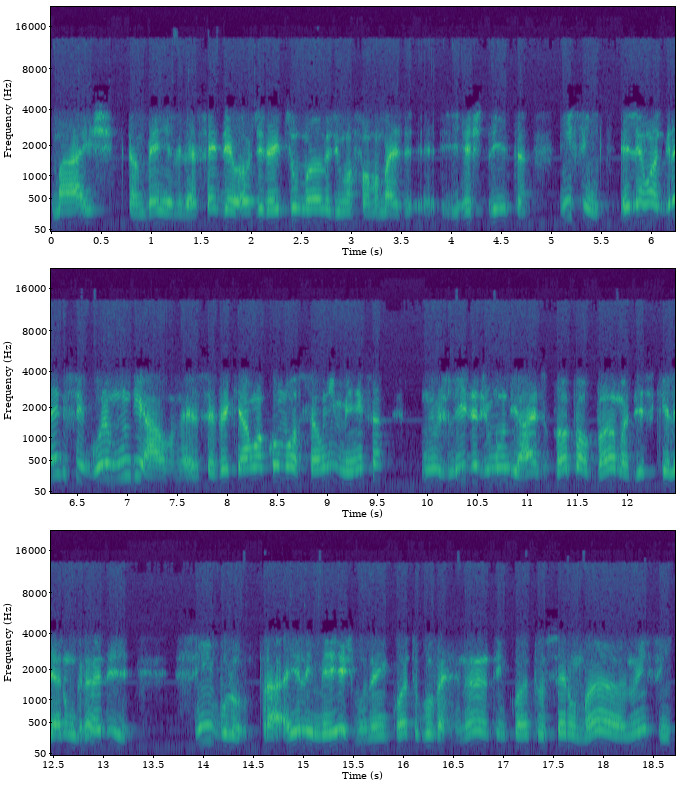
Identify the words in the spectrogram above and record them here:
mas também ele defendeu os direitos humanos de uma forma mais eh, restrita. Enfim, ele é uma grande figura mundial. Né? Você vê que há uma comoção imensa nos líderes mundiais. O próprio Obama disse que ele era um grande símbolo para ele mesmo, né? enquanto governante, enquanto ser humano, enfim.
